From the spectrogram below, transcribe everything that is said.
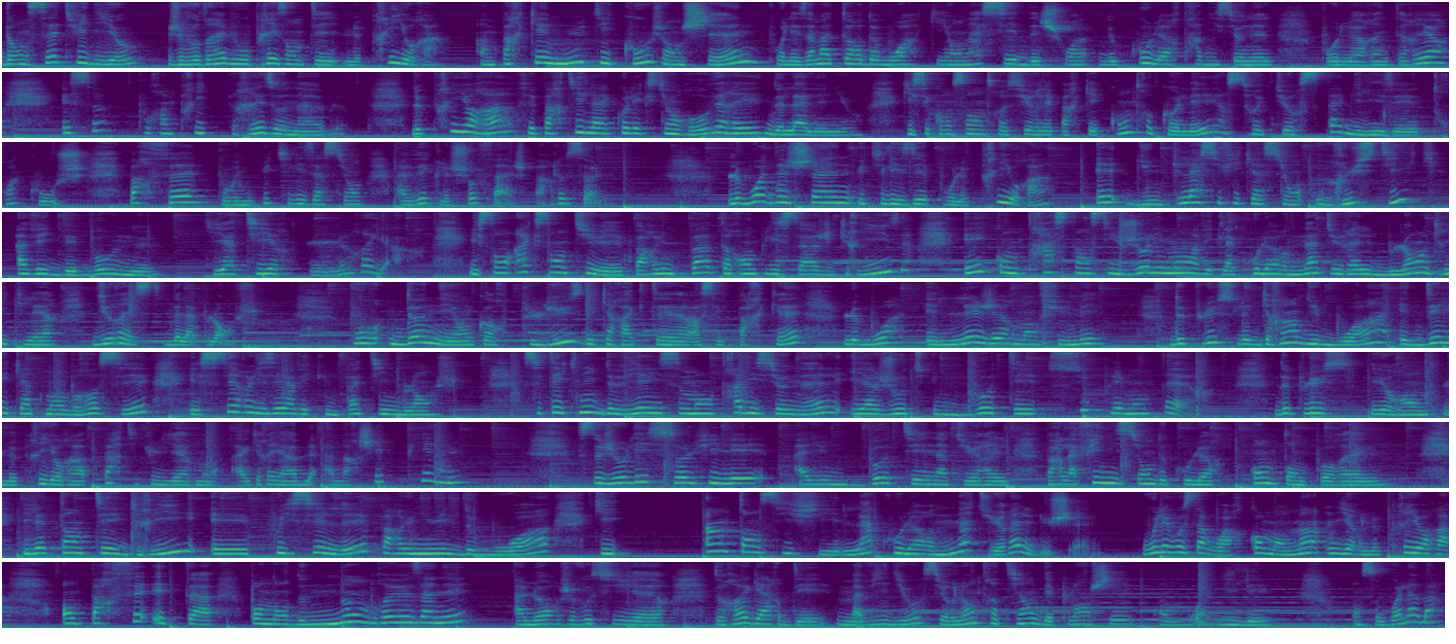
Dans cette vidéo, je voudrais vous présenter le Priorat, un parquet multicouche en chêne pour les amateurs de bois qui ont assez de choix de couleurs traditionnelles pour leur intérieur et ce pour un prix raisonnable. Le Priorat fait partie de la collection Rovere de l'Alegno, qui se concentre sur les parquets contre-collés à structure stabilisée, trois couches, parfait pour une utilisation avec le chauffage par le sol. Le bois de chêne utilisé pour le Priorat est d'une classification rustique avec des beaux nœuds qui attirent le regard. Ils sont accentués par une pâte remplissage grise et contrastent ainsi joliment avec la couleur naturelle blanc-gris clair du reste de la planche. Pour donner encore plus de caractère à ces parquets, le bois est légèrement fumé. De plus, le grain du bois est délicatement brossé et céruisé avec une patine blanche. Ces techniques de vieillissement traditionnelles y ajoutent une beauté supplémentaire. De plus, ils rendent le priorat particulièrement agréable à marcher pieds nus. Ce joli sol filé a une beauté naturelle par la finition de couleurs contemporaines. Il est teinté gris et puis scellé par une huile de bois qui intensifie la couleur naturelle du chêne. Voulez-vous savoir comment maintenir le priorat en parfait état pendant de nombreuses années? Alors je vous suggère de regarder ma vidéo sur l'entretien des planchers en bois vilé. On se voit là-bas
